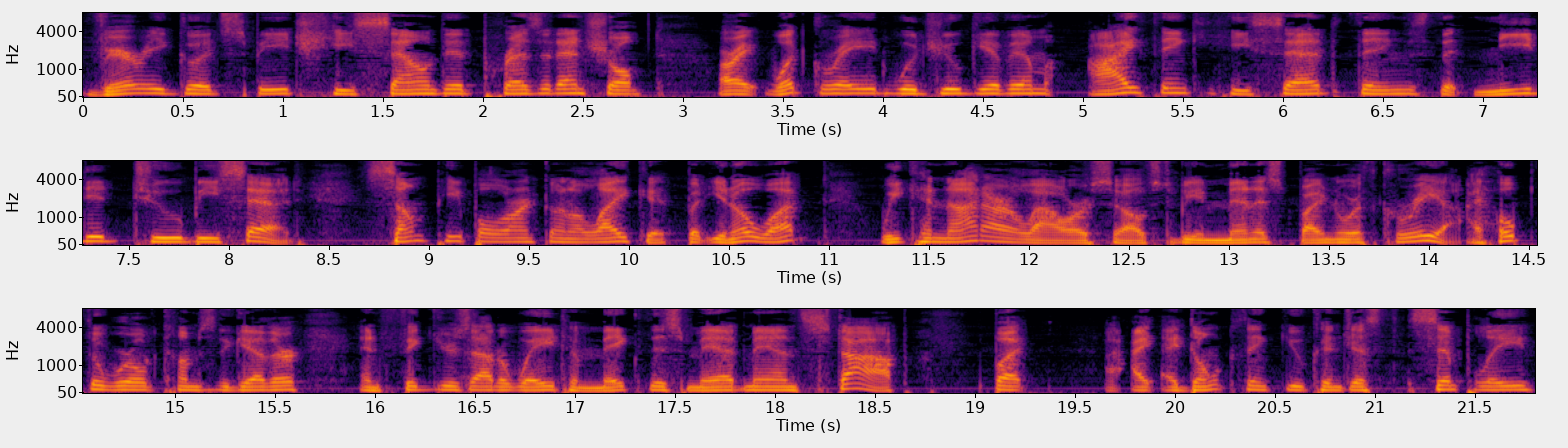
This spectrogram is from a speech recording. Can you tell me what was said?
Very good speech. He sounded presidential. All right, what grade would you give him? I think he said things that needed to be said. Some people aren't going to like it, but you know what? We cannot allow ourselves to be menaced by North Korea. I hope the world comes together and figures out a way to make this madman stop, but I, I don't think you can just simply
